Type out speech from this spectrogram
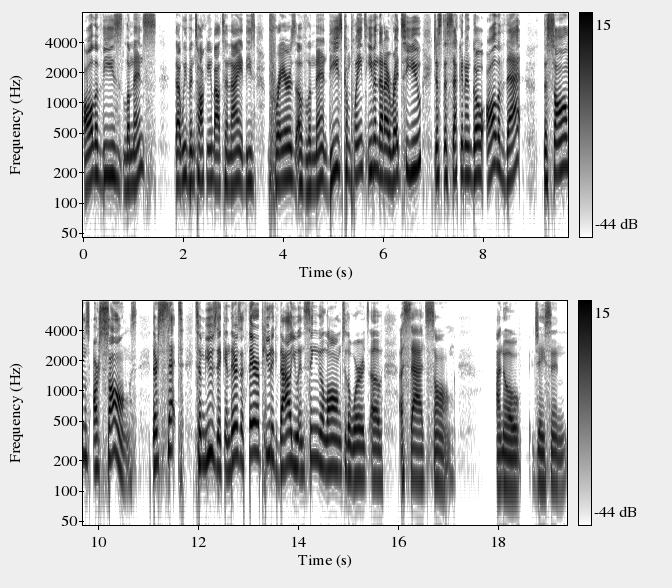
All of these laments that we've been talking about tonight, these prayers of lament, these complaints even that I read to you just a second ago, all of that, the psalms are songs. they're set to music, and there's a therapeutic value in singing along to the words of a sad song. I know Jason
